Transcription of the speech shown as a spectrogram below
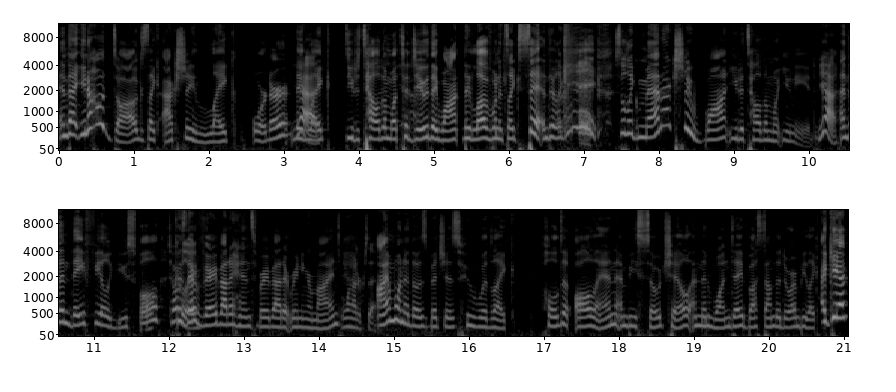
In that, you know how dogs like actually like order. They Yeah. like you to tell them what to do. They want, they love when it's like sit, and they're like, "Eh." so like men actually want you to tell them what you need. yeah, And then they feel useful because they're very bad at hints, very bad at reading your mind. one hundred percent. I'm one of those bitches who would like hold it all in and be so chill and then one day bust down the door and be like, I can't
